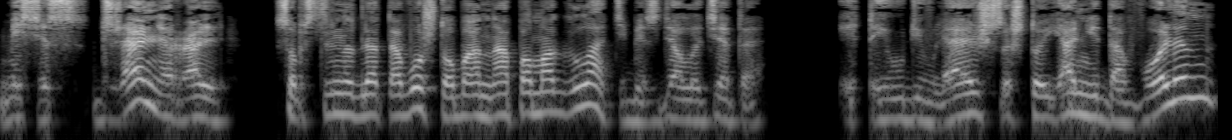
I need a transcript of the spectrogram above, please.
миссис Дженераль, собственно, для того, чтобы она помогла тебе сделать это. И ты удивляешься, что я недоволен?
